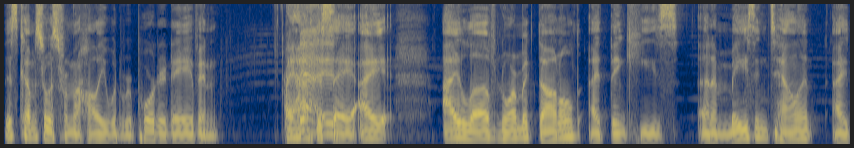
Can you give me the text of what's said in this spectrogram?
this comes to us from the Hollywood Reporter, Dave, and I have Yeah, to it- say, I I love Norm Macdonald. I think he's an amazing talent. I,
